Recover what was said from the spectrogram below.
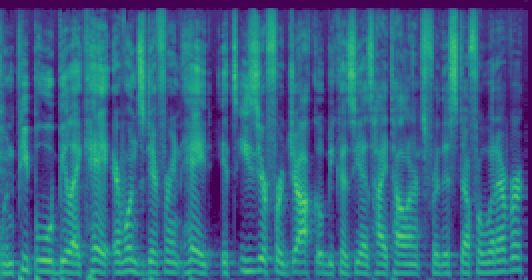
When people will be like, hey, everyone's different. Hey, it's easier for Jocko because he has high tolerance for this stuff or whatever.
